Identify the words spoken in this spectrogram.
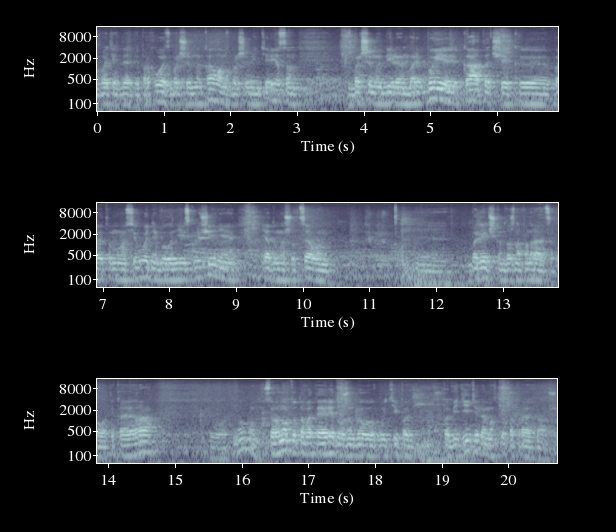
в этих дерби проходят с большим накалом, с большим интересом, большим обилием борьбы, карточек, э, поэтому сегодня было не исключение. Я думаю, что в целом э, болельщикам должна понравиться была такая игра. Вот. Ну, все равно кто-то в этой игре должен был уйти по- победителем, а кто-то проигравшим.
